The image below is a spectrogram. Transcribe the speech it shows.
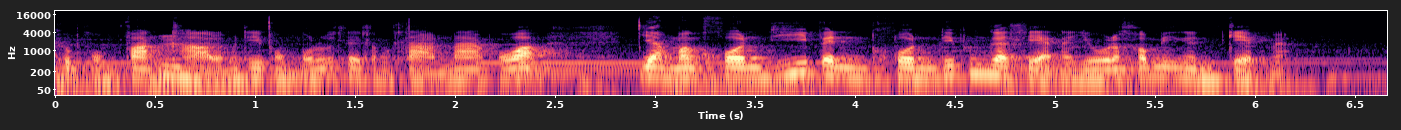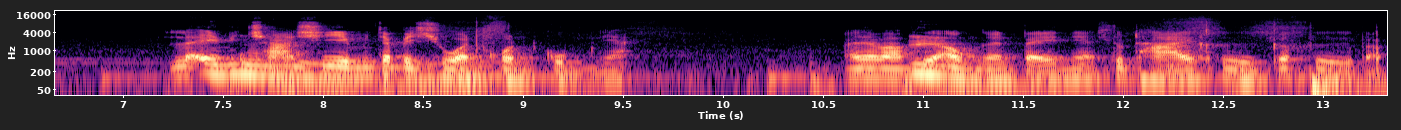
คือผมฟังอืมข่าวแล้วบางทีผมก็รู้สึกสงสารมาก เพราะว่าอย่างบางคนที่เป็นคนที่เพิ่งเกษียณอายุแล้วเขามีเงินเก็บอะและไอ้มิจฉาชีพมันจะไปชวนคนกลุ่มเนี้ยอะไรวะเพื่อเอาเงินไปเนี่ยสุดท้ายคือก็คือแบบ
